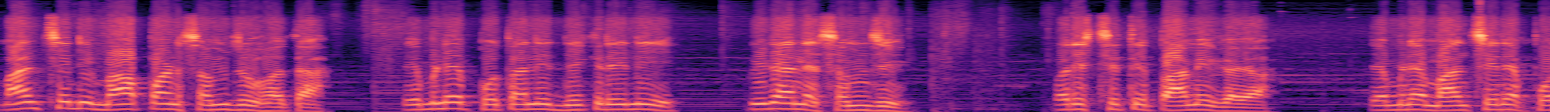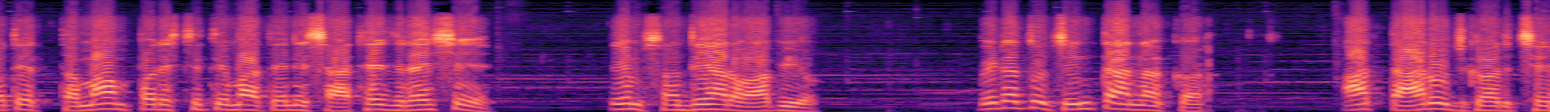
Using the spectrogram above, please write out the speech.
માનસીની મા પણ સમજુ હતા. તેમણે પોતાની દીકરીની પીડાને સમજી પરિસ્થિતિ પામી ગયા. તેમણે માનસીને પોતે તમામ પરિસ્થિતિમાં તેની સાથે જ રહેશે તેમ સંધિયારો આપ્યો. બેટા, તું ચિંતા ન કર. આ તારું જ ઘર છે.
